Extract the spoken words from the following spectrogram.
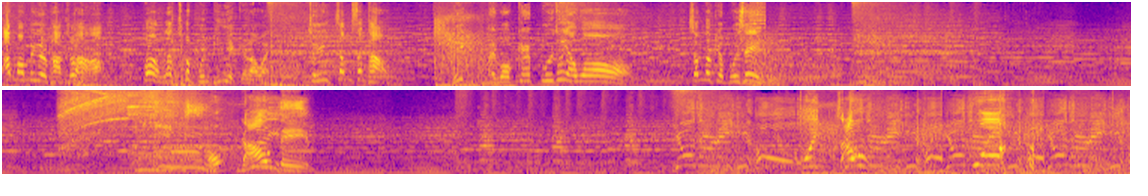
啱啱俾佢拍咗下，可能甩出半邊翼嘅啦喂，仲要針膝頭。咦，唔係喎，腳背都有喎，針咗腳背先。好，搞掂。ho. Yodelay hee ho. Yodelay hee ho.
